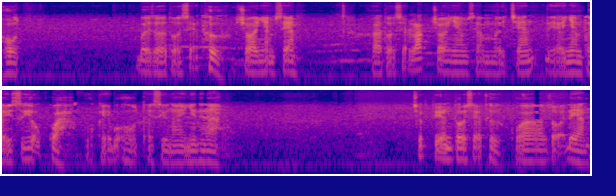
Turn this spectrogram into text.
hột, bây giờ tôi sẽ thử cho anh em xem và tôi sẽ lắc cho anh em xem mấy chén để anh em thấy sự hiệu quả của cái bộ hột tài xỉu này như thế nào. Trước tiên tôi sẽ thử qua dọi đèn.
